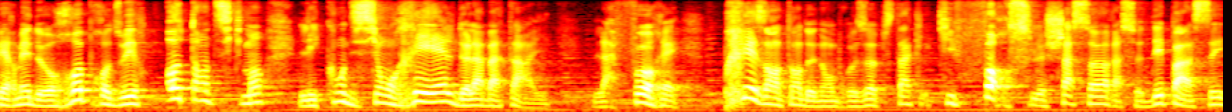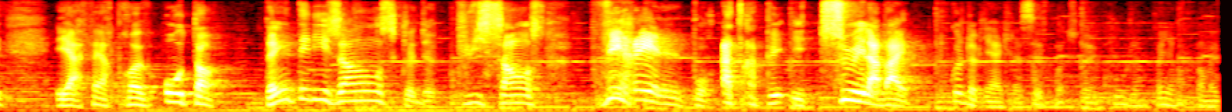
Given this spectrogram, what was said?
permet de reproduire authentiquement les conditions réelles de la bataille. La forêt présentant de nombreux obstacles qui forcent le chasseur à se dépasser et à faire preuve autant d'intelligence que de puissance virile pour attraper et tuer la bête. Pourquoi je deviens agressif, moi, tout d'un coup? Là? Voyons, non, mais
